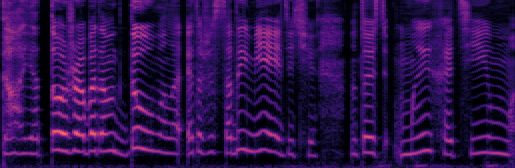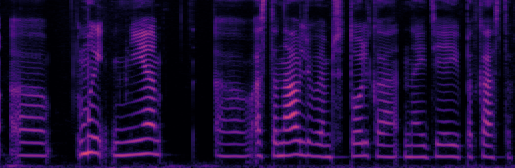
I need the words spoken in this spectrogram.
да, я тоже об этом думала, это же сады Медичи. Ну, то есть мы хотим, а, мы не а, останавливаемся только на идее подкастов.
